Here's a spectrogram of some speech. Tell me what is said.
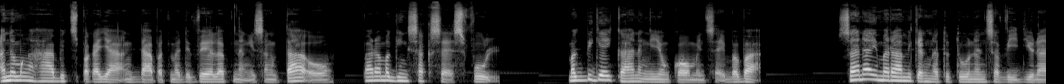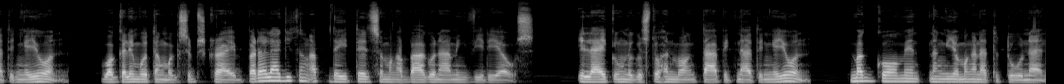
ano mga habits pa kaya ang dapat ma-develop ng isang tao para maging successful. Magbigay ka ng iyong comment sa ibaba. Sana ay marami kang natutunan sa video natin ngayon. Huwag kalimutang mag-subscribe para lagi kang updated sa mga bago naming videos. I-like kung nagustuhan mo ang topic natin ngayon. Mag-comment ng iyong mga natutunan.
